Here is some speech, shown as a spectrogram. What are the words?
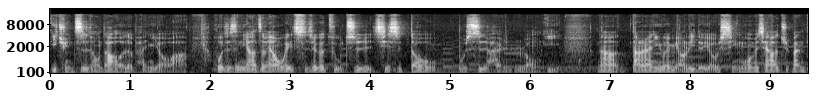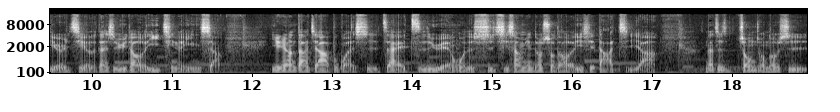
一群志同道合的朋友啊，或者是你要怎么样维持这个组织，其实都不是很容易。那当然，因为苗栗的游行，我们现在要举办第二届了，但是遇到了疫情的影响，也让大家不管是在资源或者士气上面都受到了一些打击啊。那这种种都是。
